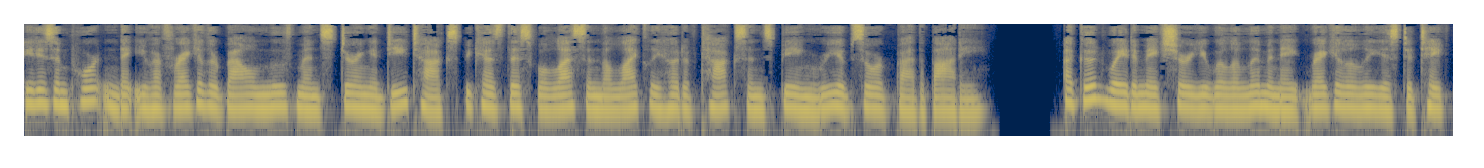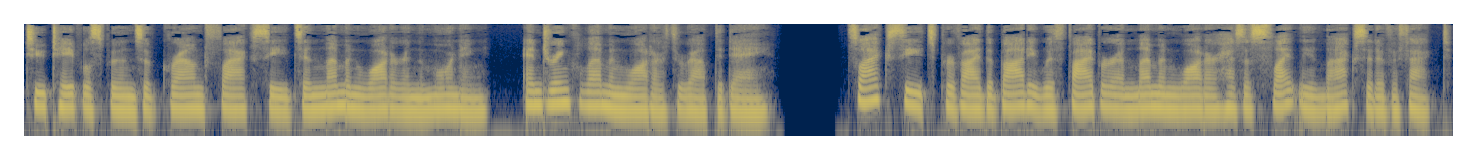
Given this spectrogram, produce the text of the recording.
it is important that you have regular bowel movements during a detox because this will lessen the likelihood of toxins being reabsorbed by the body. A good way to make sure you will eliminate regularly is to take 2 tablespoons of ground flax seeds in lemon water in the morning, and drink lemon water throughout the day. Flax seeds provide the body with fiber, and lemon water has a slightly laxative effect.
